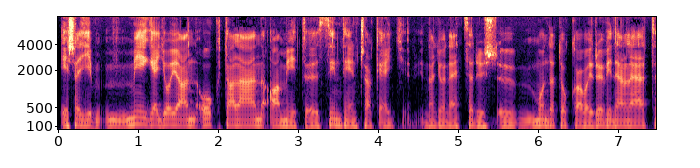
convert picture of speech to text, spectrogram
és egy, még egy olyan ok talán, amit szintén csak egy nagyon egyszerű mondatokkal, vagy röviden lehet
